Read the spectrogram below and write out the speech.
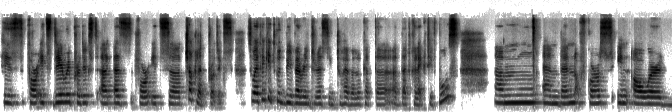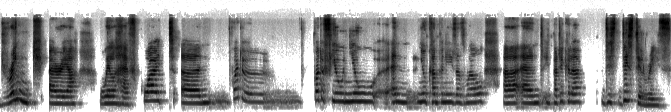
his for its dairy products uh, as for its uh, chocolate products. So i think it could be very interesting to have a look at the at that collective booth. Um, and then, of course, in our drink area, we'll have quite uh, quite a quite a few new and new companies as well, uh, and in particular dis- distilleries.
